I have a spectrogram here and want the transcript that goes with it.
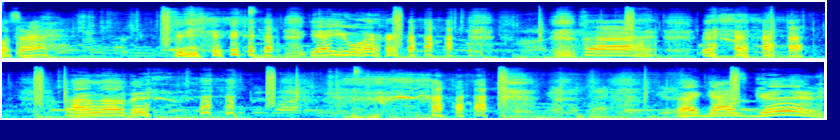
What's that? yeah, you were. I love it. that guy's good.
